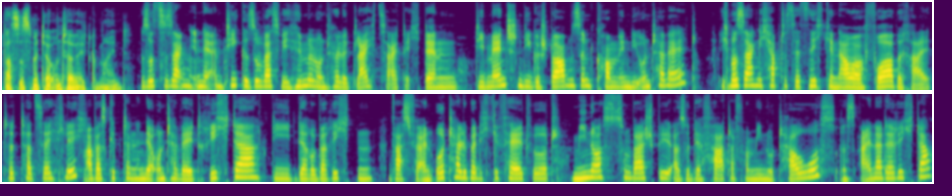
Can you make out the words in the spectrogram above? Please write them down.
Was ist mit der Unterwelt gemeint? Sozusagen in der Antike sowas wie Himmel und Hölle gleichzeitig. Denn die Menschen, die gestorben sind, kommen in die Unterwelt. Ich muss sagen, ich habe das jetzt nicht genauer vorbereitet tatsächlich, aber es gibt dann in der Unterwelt Richter, die darüber richten, was für ein Urteil über dich gefällt wird. Minos zum Beispiel, also der Vater von Minotaurus, ist einer der Richter.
